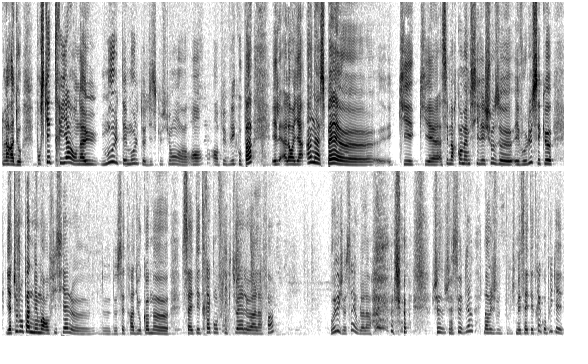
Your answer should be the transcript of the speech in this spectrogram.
la radio. Pour ce qui est de TRIA, on a eu moult et moult discussions euh, en, public ou pas. Et alors, il y a un aspect euh, qui, est, assez marquant, même si les choses euh, évoluent, c'est qu'il n'y a toujours pas de mémoire officielle de, cette radio, comme ça a été très conflictuel à la fin. Oui, je sais, oulala, je, sais bien. Non, mais, ça a été très compliqué,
